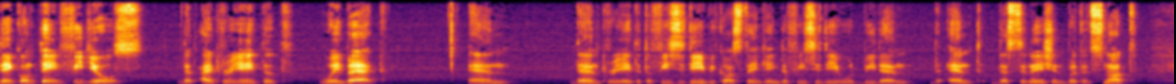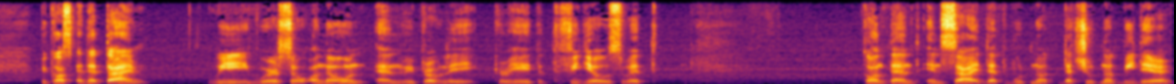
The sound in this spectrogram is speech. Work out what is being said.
they contain videos that I created way back and then created a VCD because thinking the VCD would be then the end destination, but it's not. Because at that time, we were so unknown and we probably created videos with content inside that would not that should not be there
